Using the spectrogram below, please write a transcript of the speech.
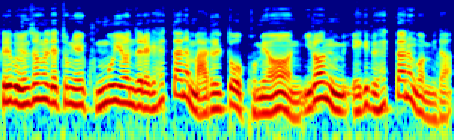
그리고 윤석열 대통령이 국무위원들에게 했다는 말을 또 보면 이런 얘기도 했다는 겁니다.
